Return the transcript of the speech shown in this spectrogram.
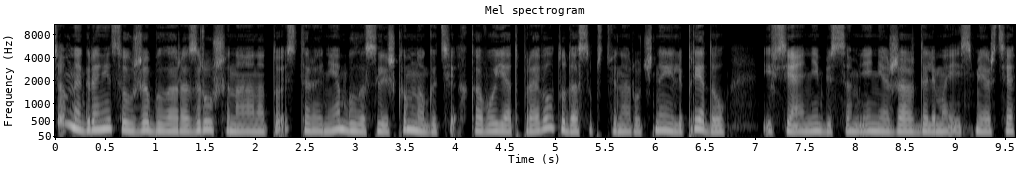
Темная граница уже была разрушена, а на той стороне было слишком много тех, кого я отправил туда собственноручно или предал, и все они, без сомнения, жаждали моей смерти.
